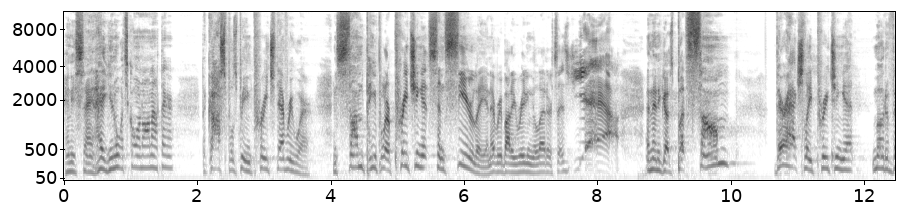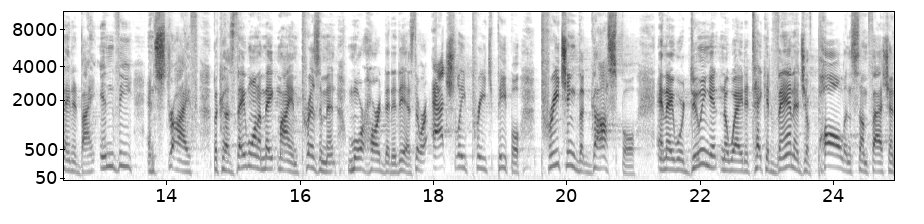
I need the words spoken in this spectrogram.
and he's saying, Hey, you know what's going on out there? The gospel's being preached everywhere. And some people are preaching it sincerely. And everybody reading the letter says, Yeah. And then he goes, But some, they're actually preaching it motivated by envy and strife because they want to make my imprisonment more hard than it is. There were actually preach people preaching the gospel, and they were doing it in a way to take advantage of Paul in some fashion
